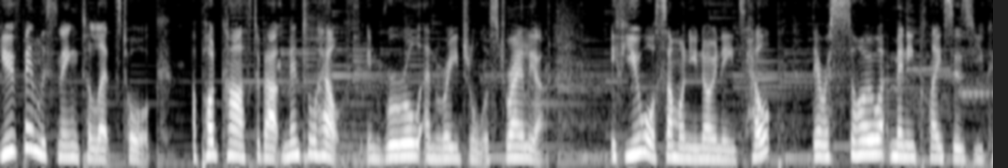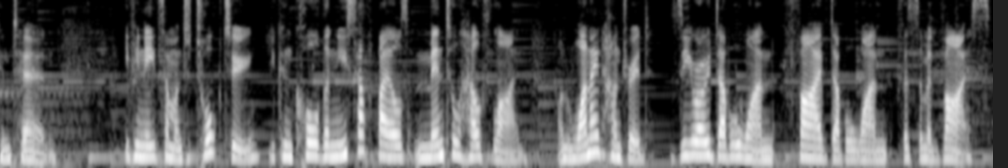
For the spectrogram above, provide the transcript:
You've been listening to Let's Talk, a podcast about mental health in rural and regional Australia. If you or someone you know needs help, there are so many places you can turn. If you need someone to talk to, you can call the New South Wales Mental Health Line on 1800 011 511 for some advice,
